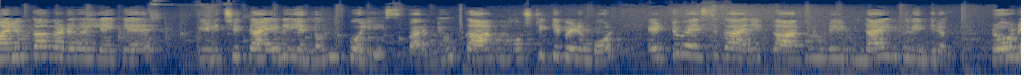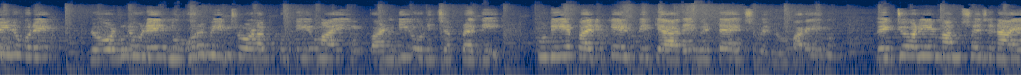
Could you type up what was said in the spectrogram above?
മനുക്ക കടകളിലേക്ക് ഇടിച്ചു കയറിയെന്നും പോലീസ് പറഞ്ഞു. കാർ മോഷ്ടിക്കപ്പെടുമ്പോൾ എട്ട് വയസ്സുകാരി കാറിനുള്ളിൽ ഉണ്ടായിരുന്നുവെങ്കിലും റോഡിലൂടെ റോഡിലൂടെ നൂറ് മീറ്ററോളം കുട്ടിയുമായി വണ്ടി ഓടിച്ച പ്രതി കുട്ടിയെ പരിക്കേൽപ്പിക്കാതെ വിട്ടയച്ചുവെന്നും പറയുന്നു. വിക്ടോറിയൻ വംശജനായ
